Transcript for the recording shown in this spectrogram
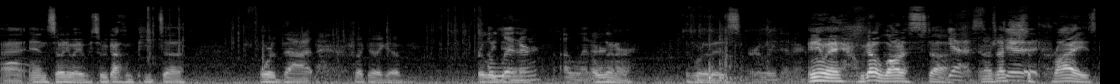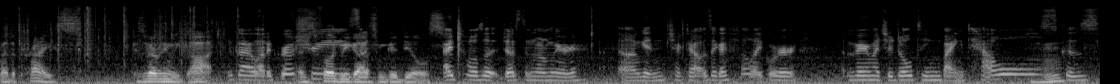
Uh, and so anyway, so we got some pizza for that, for like a, like a A early dinner. dinner. A A dinner. dinner is what it is. Early dinner. Anyway, we got a lot of stuff. Yes, and I was actually did. surprised by the price because of everything we got. We got a lot of I groceries. just feel like we got some good deals. I told it- Justin when we were um, getting checked out, I was like, I feel like we're very much adulting buying towels because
